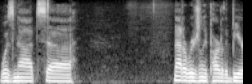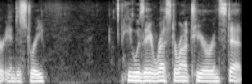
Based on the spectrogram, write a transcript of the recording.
was not uh, not originally part of the beer industry. He was a restaurateur instead.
